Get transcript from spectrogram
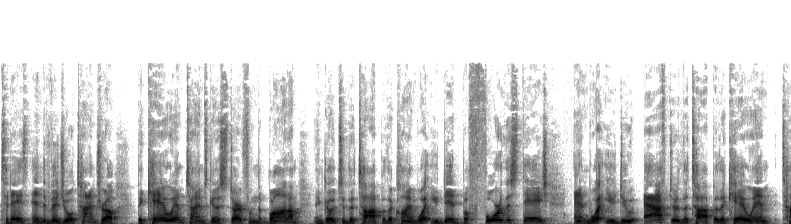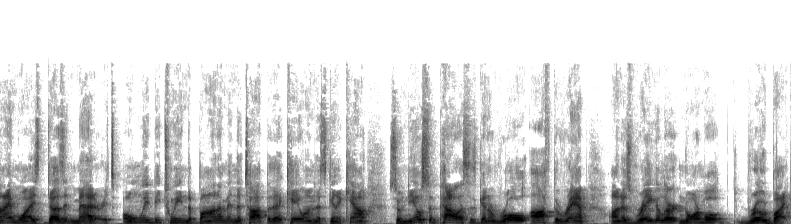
today's individual time trial, the KOM time is going to start from the bottom and go to the top of the climb, what you did before the stage and what you do after the top of the KOM, time wise, doesn't matter. It's only between the bottom and the top of that KOM that's going to count. So Neilson Powless is going to roll off the ramp on his regular, normal road bike.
